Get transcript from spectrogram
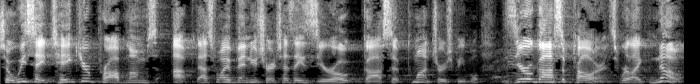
So we say, take your problems up. That's why Venue Church has a zero gossip. Come on, church people. Zero gossip tolerance. We're like, no,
